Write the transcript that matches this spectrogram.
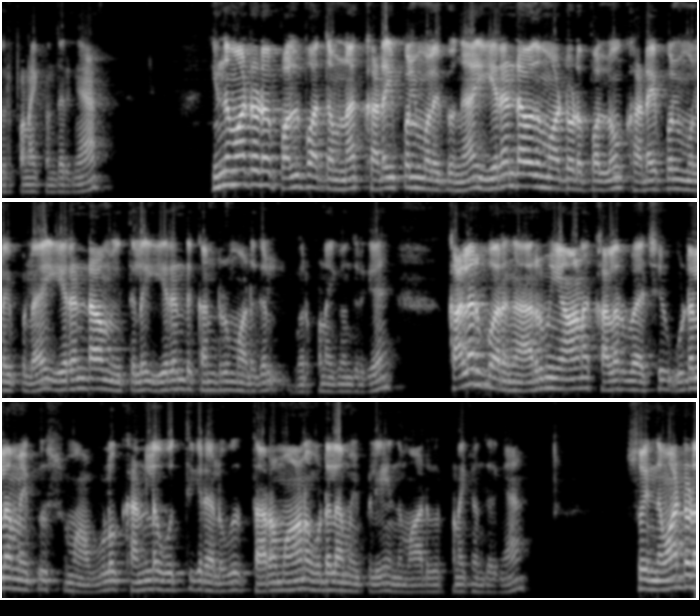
விற்பனைக்கு வந்திருங்க இந்த மாட்டோட பல் பார்த்தோம்னா கடைப்பல் முளைப்புங்க. இரண்டாவது மாட்டோட பல்லும் கடைப்பல் முளைப்பில் இரண்டாம் இத்தில் இரண்டு கன்று மாடுகள் விற்பனைக்கு வந்திருக்கு. கலர் பாருங்கள் அருமையான கலர் பேட்ச்சு உடல் அமைப்பு சும்மா அவ்வளோ கண்ணில் ஒத்திக்கிற அளவு தரமான உடல் அமைப்புலேயே இந்த மாடு விற்பனைக்கு வந்துருங்க. ஸோ இந்த மாட்டோட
